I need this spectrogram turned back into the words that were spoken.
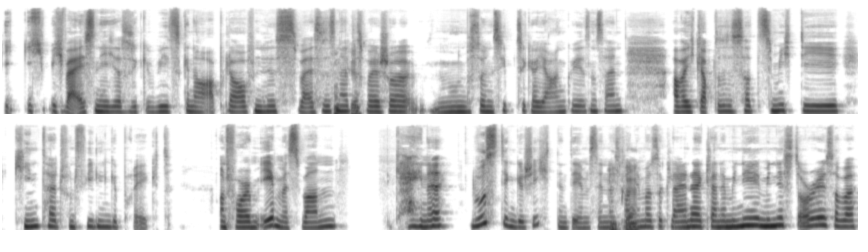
Ich, ich, ich weiß nicht, also wie es genau ablaufen ist, weiß es Okay. nicht. Das war ja schon, muss so in den 70er Jahren gewesen sein. Aber ich glaube, das ist, hat ziemlich die Kindheit von vielen geprägt. Und vor allem eben, es waren keine lustigen Geschichten in dem Sinne. Es Okay. waren immer so kleine, kleine Mini- Mini-Stories, aber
